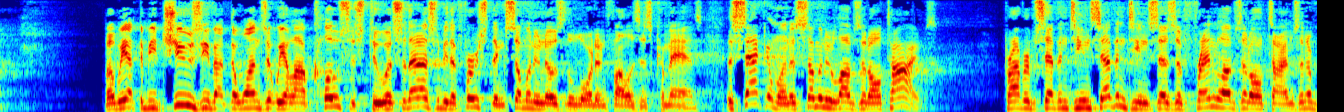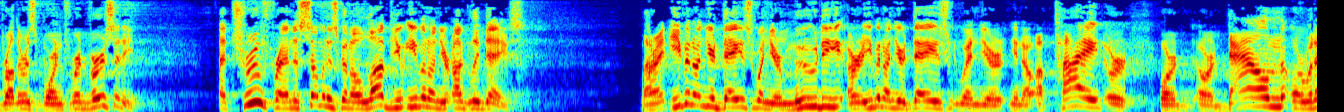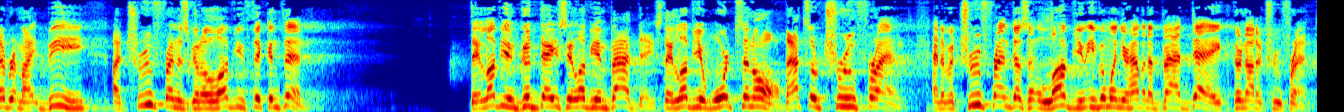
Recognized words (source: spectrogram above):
But we have to be choosy about the ones that we allow closest to us. So that has to be the first thing someone who knows the Lord and follows his commands. The second one is someone who loves at all times. Proverbs 17 17 says, A friend loves at all times, and a brother is born for adversity. A true friend is someone who's going to love you even on your ugly days. All right, even on your days when you're moody, or even on your days when you're, you know, uptight or or or down or whatever it might be, a true friend is going to love you thick and thin. They love you in good days, they love you in bad days. They love you warts and all. That's a true friend. And if a true friend doesn't love you even when you're having a bad day, they're not a true friend.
